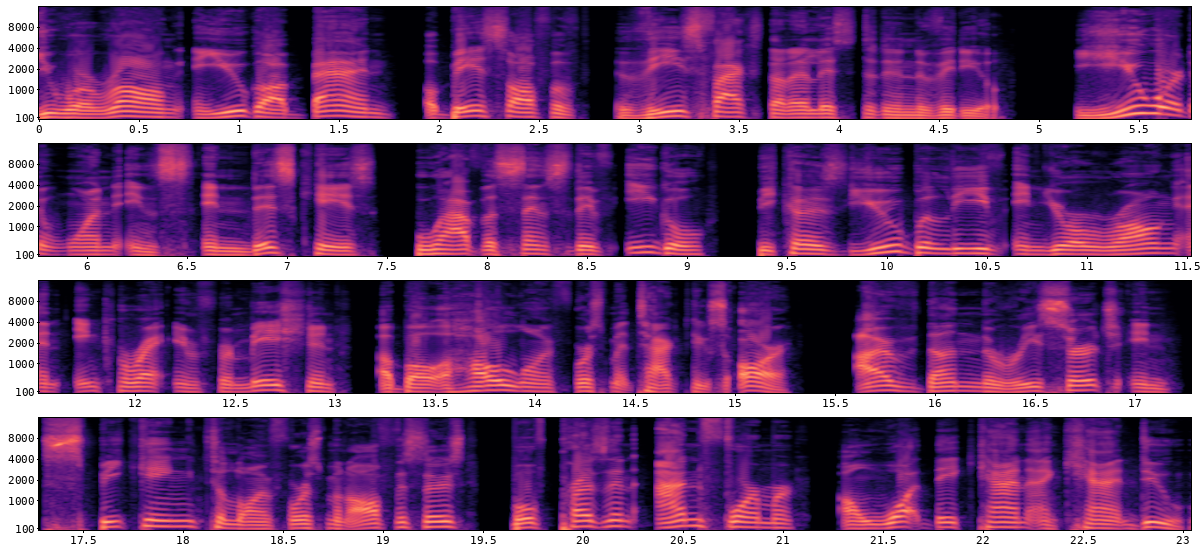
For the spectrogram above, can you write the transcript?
You were wrong, and you got banned uh, based off of these facts that I listed in the video. You were the one in in this case who have a sensitive ego because you believe in your wrong and incorrect information about how law enforcement tactics are. I've done the research in speaking to law enforcement officers, both present and former, on what they can and can't do.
